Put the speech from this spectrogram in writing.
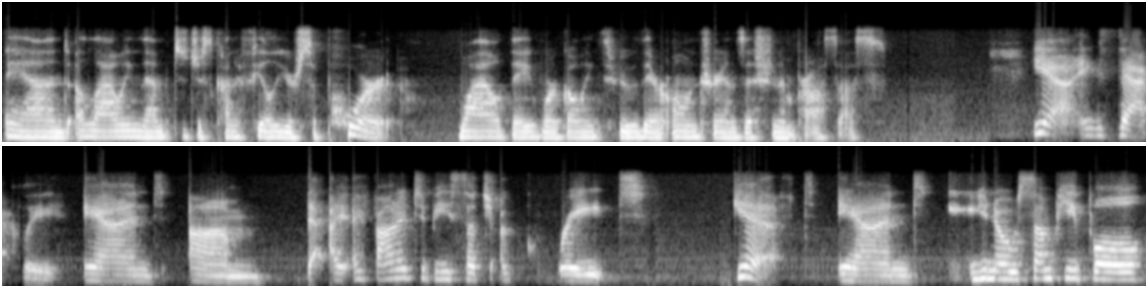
and allowing them to just kind of feel your support while they were going through their own transition and process. Yeah, exactly. And um, th- I, I found it to be such a great gift. And, you know, some people,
